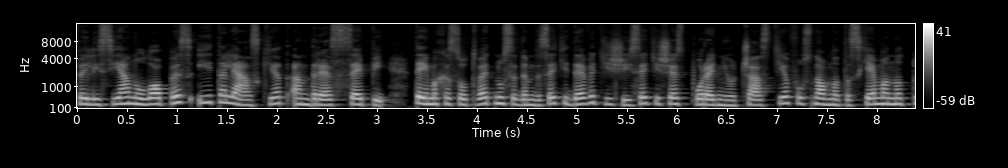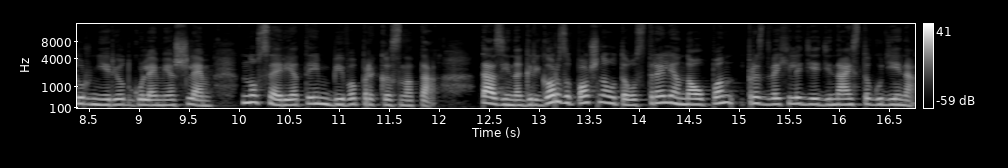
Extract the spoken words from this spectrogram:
Фелисиано Лопес и италианският Андреас Сепи. Те имаха съответно 79 и 66 поредни участия в основната схема на турнири от големия шлем, но серията им бива прекъсната. Тази на Григор започна от Australian Open през 2011 година.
